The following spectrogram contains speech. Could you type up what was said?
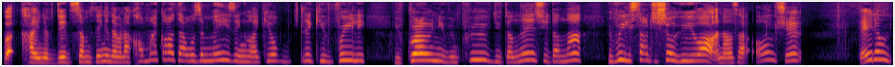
but kind of did something and they were like, "Oh my god, that was amazing. Like you're like you've really you've grown, you've improved, you've done this, you've done that. You've really started to show who you are." And I was like, "Oh shit. They don't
